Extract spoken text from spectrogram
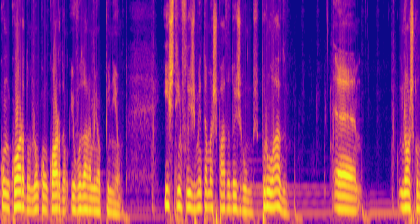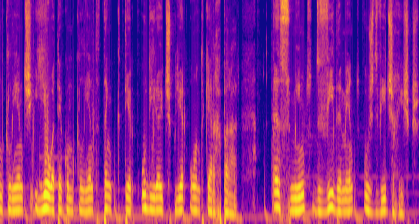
concordam, não concordam? Eu vou dar a minha opinião. Isto infelizmente é uma espada de dois gumes. Por um lado, uh, nós como clientes e eu até como cliente tenho que ter o direito de escolher onde quer reparar, assumindo devidamente os devidos riscos.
